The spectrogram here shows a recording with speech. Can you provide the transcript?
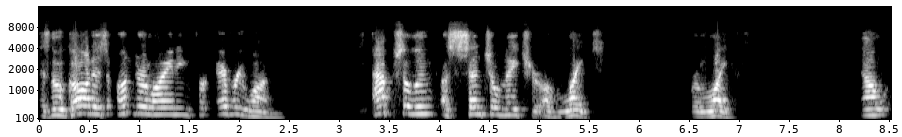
as though God is underlining for everyone the absolute essential nature of light for life. Now,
